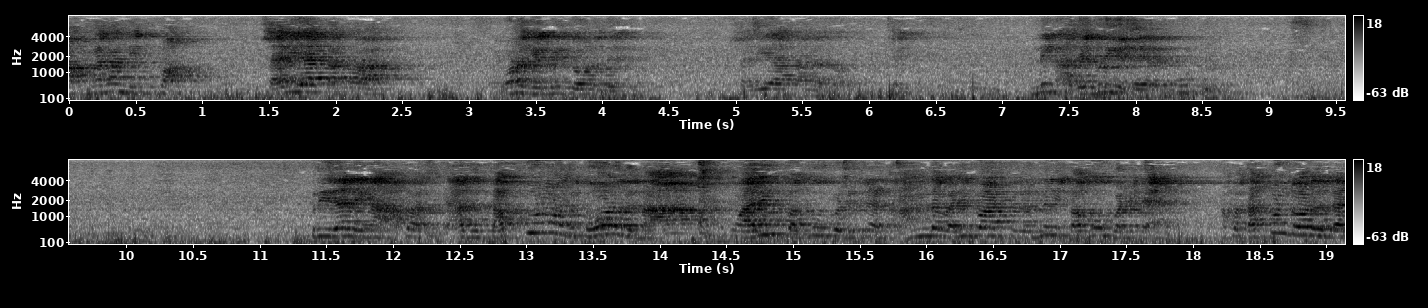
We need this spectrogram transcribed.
அங்கதான் நிற்பான். சரியா தப்பா? உனக்கு எப்படி தோணுது? சரியா தானே தோணும் சரி இல்லைங்க அது எப்படி செய்யறது? கூட்டு புரியுதா இல்லைங்க அப்ப அது தப்புன்னு உனக்கு தோணுதுன்னா உன் அறிவு பக்குவப்பட்டு அந்த வழிபாட்டுல இருந்து நீ பக்குவப்பட்டுட்ட. அப்ப தப்புன்னு தோணுது இல்ல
